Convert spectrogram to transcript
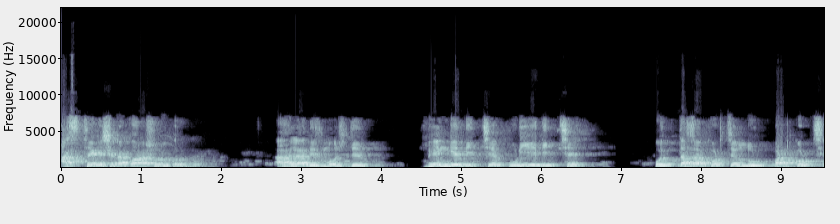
আজ থেকে সেটা করা শুরু করব। আহলাদিস মসজিদ ভেঙ্গে দিচ্ছে, পুড়িয়ে দিচ্ছে, অত্যাচার করছে, লুটপাট করছে।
